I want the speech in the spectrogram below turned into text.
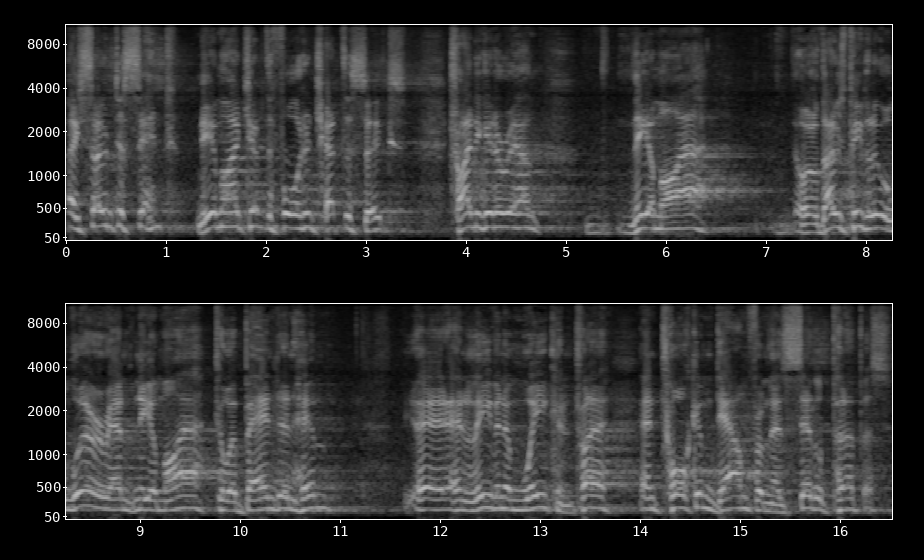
They sowed dissent. Nehemiah chapter 4 to chapter 6. Tried to get around Nehemiah or those people who were around Nehemiah to abandon him eh, and leaving him weak and try and talk him down from their settled purpose.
